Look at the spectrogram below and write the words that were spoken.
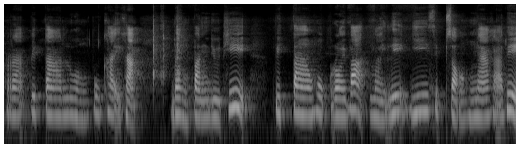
พระปิตาหลวงปู่ไข่ค่ะ แบ่งปันอยู่ที่ปิดตา 600 บาท หมายเลข 22 นะคะพี่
